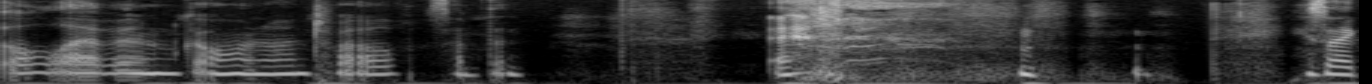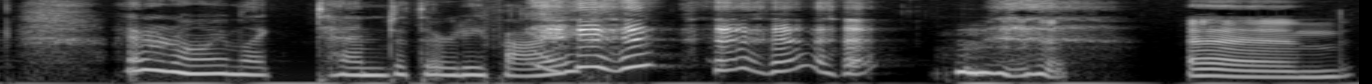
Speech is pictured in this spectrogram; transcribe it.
11, going on 12, something. And he's like, I don't know, I'm like 10 to 35. and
